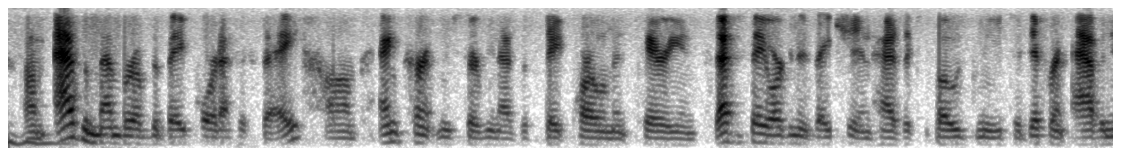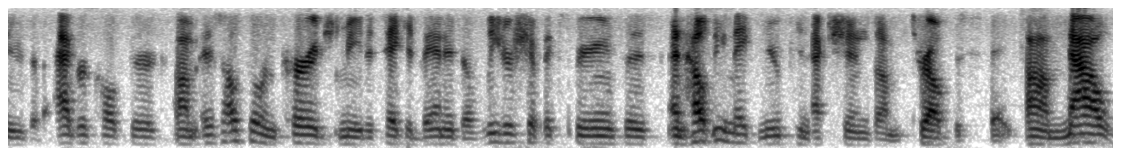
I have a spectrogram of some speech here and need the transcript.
Mm-hmm. Um, as a member of the Bayport FFA um, and currently serving as a state parliamentarian, the FFA organization has exposed me to different avenues of agriculture. Um, it's also encouraged me to take advantage of leadership experiences and help me make new connections um, throughout the state. Um, now,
